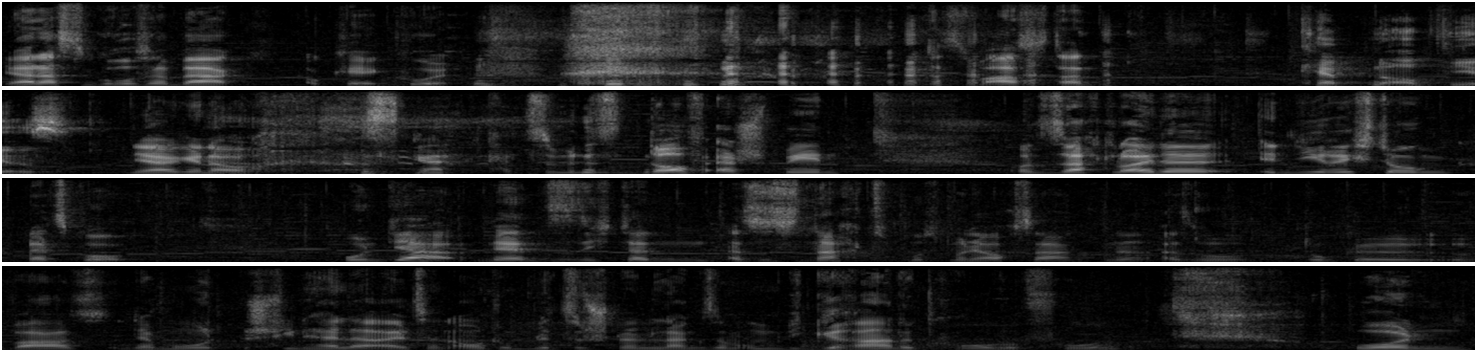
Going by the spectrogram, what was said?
Ja, das ist ein großer Berg. Okay, cool. das war's dann. Captain Obvious. Ja, genau. Das kann, kann zumindest ein Dorf erspähen und sagt, Leute, in die Richtung, let's go. Und ja, werden sie sich dann, also es ist Nacht, muss man ja auch sagen, ne? Also dunkel war es, der Mond schien heller, als ein Auto blitzeschnell langsam um die gerade Kurve fuhr. Und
